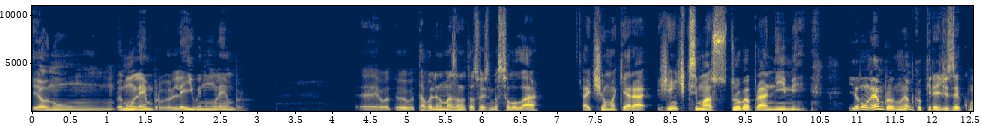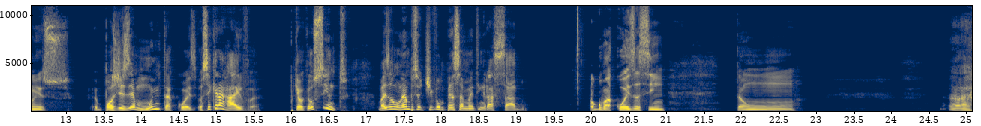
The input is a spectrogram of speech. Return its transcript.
eu não eu não lembro, eu leio e não lembro. É, eu, eu tava lendo umas anotações no meu celular, aí tinha uma que era gente que se masturba para anime. E eu não lembro, eu não lembro o que eu queria dizer com isso. Eu posso dizer muita coisa. Eu sei que era raiva, porque é o que eu sinto. Mas eu não lembro se eu tive um pensamento engraçado. Alguma coisa assim. Então, Ai,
